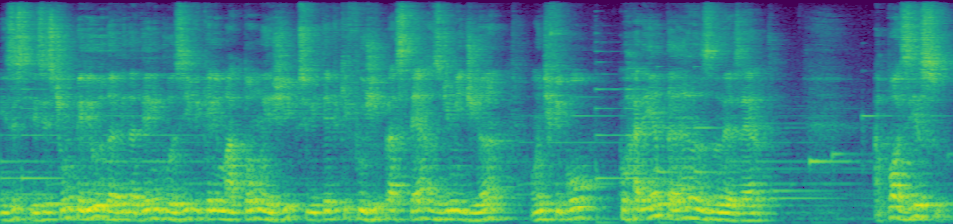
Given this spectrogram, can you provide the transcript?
Existiu um período da vida dele, inclusive, que ele matou um egípcio e teve que fugir para as terras de Midian, onde ficou 40 anos no deserto. Após isso,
